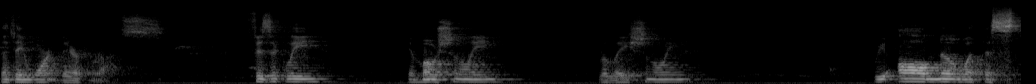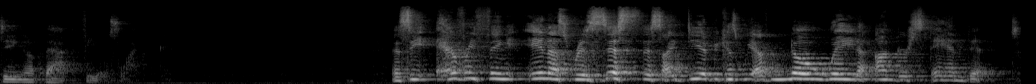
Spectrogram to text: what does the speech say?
that they weren't there for us physically, emotionally, relationally. We all know what the sting of that feels like. And see, everything in us resists this idea because we have no way to understand it.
